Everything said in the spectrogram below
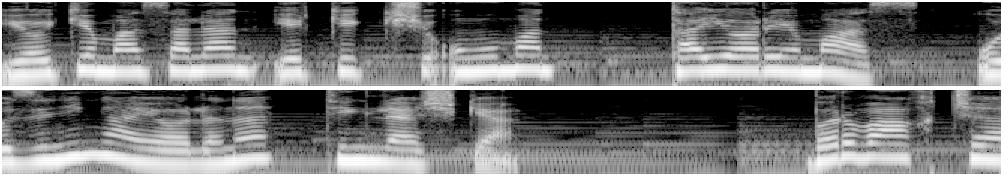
Yoki masalan erkak kishi umuman tayyor emas o'zining ayolini tinglashga. Bir vaqtcha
